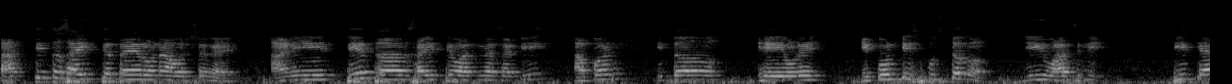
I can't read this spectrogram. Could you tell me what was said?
ताकदीचं साहित्य तयार होणं आवश्यक आहे. आणि ते साहित्य वाचण्यासाठी आपण इथं हे एवढे एकोणतीस पुस्तकं जी वाचली ती त्या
